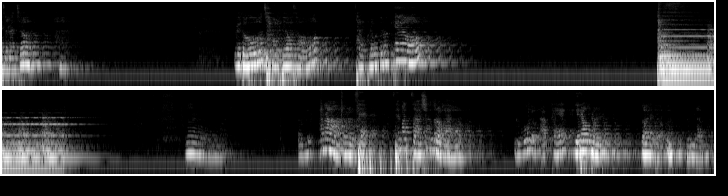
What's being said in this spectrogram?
애절하죠? 우리도 잘 배워서 잘 불러보도록 해요. 음, 여기 하나, 둘, 셋. 세 박자 쉬고 들어가요. 그리고 여기 앞에 예령음을 넣어야 돼요. 은, 은이라고.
